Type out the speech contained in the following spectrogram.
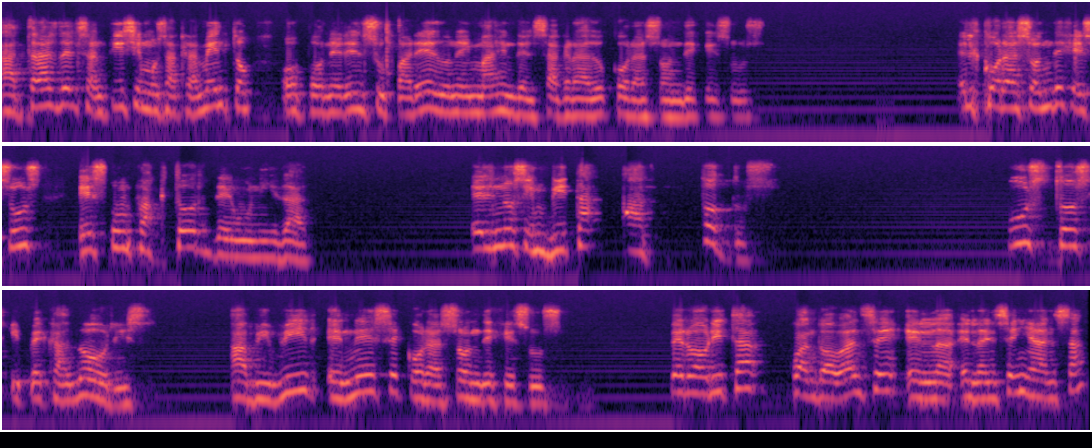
atrás del Santísimo Sacramento o poner en su pared una imagen del Sagrado Corazón de Jesús. El corazón de Jesús es un factor de unidad. Él nos invita a todos, justos y pecadores, a vivir en ese corazón de Jesús. Pero ahorita, cuando avance en la, en la enseñanza,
